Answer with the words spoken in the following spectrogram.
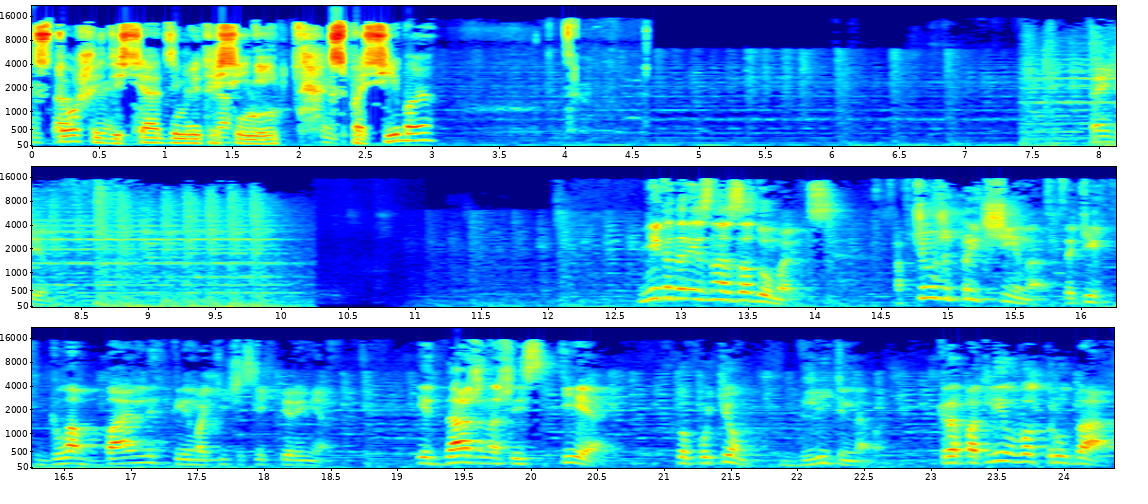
160 землетрясений. Спасибо. Thank you. Некоторые из нас задумались, а в чем же причина таких глобальных климатических перемен? И даже нашлись те, кто путем длительного, кропотливого труда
